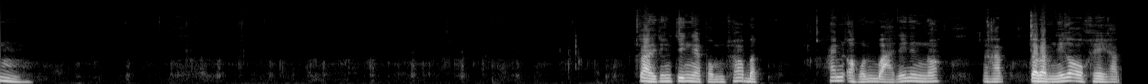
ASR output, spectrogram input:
อืมไก่จริงๆเนี่ยผมชอบแบบ ให้มันออกหวานๆนิดนึงเนาะนะครับ แต่แบบนี้ก็โอเคครับ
